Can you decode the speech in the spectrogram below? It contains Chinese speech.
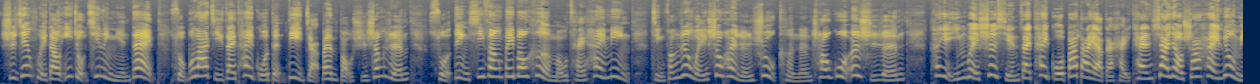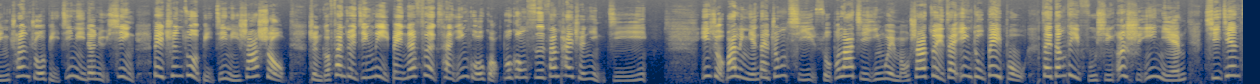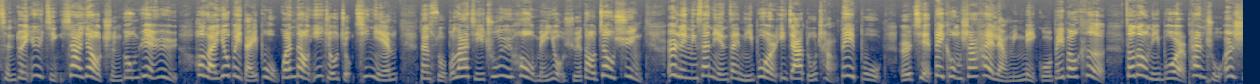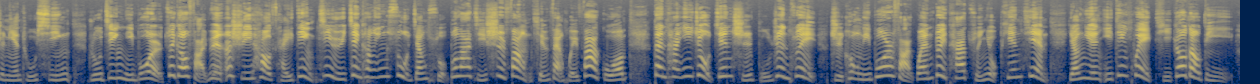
时间回到一九七零年代，索布拉吉在泰国等地假扮宝石商人，锁定西方背包客谋财害命。警方认为受害人数可能超过二十人。他也因为涉嫌在泰国巴达雅的海滩下药杀害六名穿着比基尼的女性，被称作“比基尼杀手”。整个犯罪经历被 Netflix 和英国广播公司翻拍成影集。一九八零年代中期，索布拉吉因为谋杀罪在印度被捕，在当地服刑二十一年，期间曾对狱警下药成功越狱，后来又被逮捕关到一九九七年。但索布拉吉出狱后没有学到教训，二零零三年在尼泊尔一家赌场被捕，而且被控杀害两名美国背包客，遭到尼泊尔判处二十年徒刑。如今尼泊尔最高法院二十一号裁定，基于健康因素将索布拉吉释放，遣返回法国。国，但他依旧坚持不认罪，指控尼泊尔法官对他存有偏见，扬言一定会提高到底。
